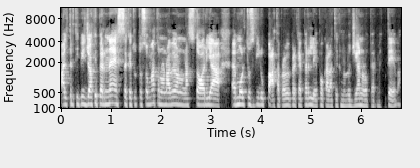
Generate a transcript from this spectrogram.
altri tipi di giochi per NES che tutto sommato non avevano una storia eh, molto sviluppata proprio perché per l'epoca la tecnologia non lo permetteva.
